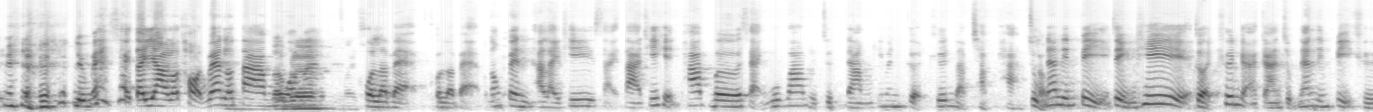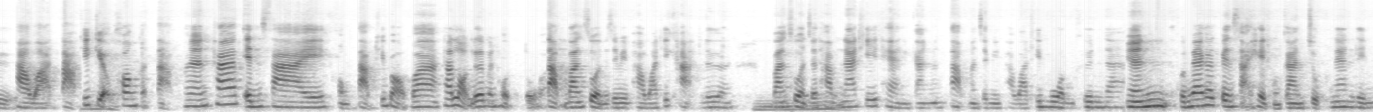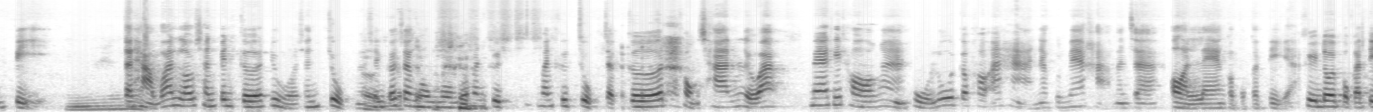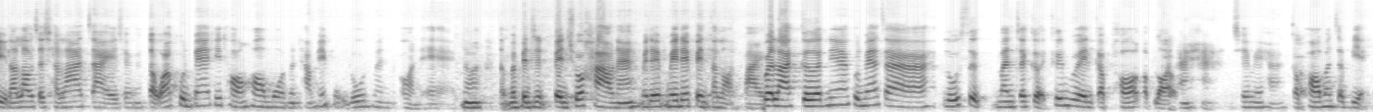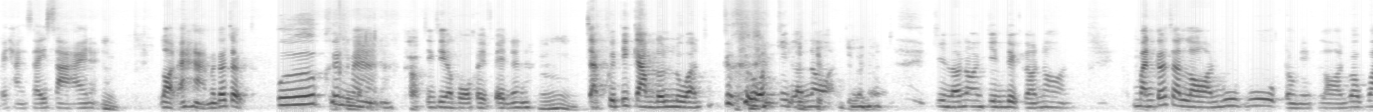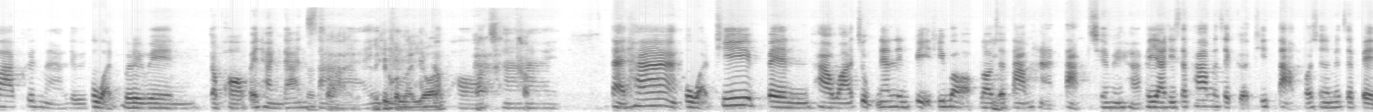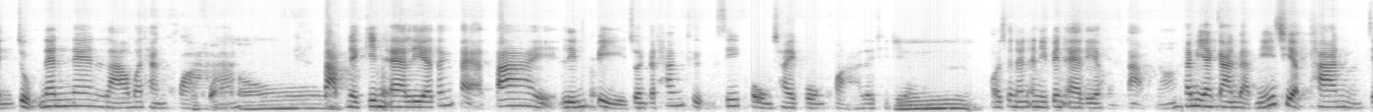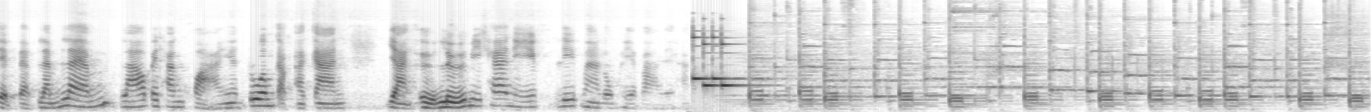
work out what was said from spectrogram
หรือแม่สายตายาวแล้วถอดแว่นแล้วตามัวเบลอมากไม่คนละแบบ คนละแบบ ต้องเป็นอะไรที่สายตาที่เห็นภาพเบลอร์แสงวูบวาบหรือจุดดำที่มันเกิดขึ้นแบบฉับพลันจุกแน่นลิ้นปี่สิ่งที่เกิดขึ้นกับอาการจุกแน่นลิ้นปี่คือภาวะตับที่เกี่ยวข้องกับตับ เพราะฉะนั้นถ้าเอนไซม์ของตับที่บอกว่าถ้าหลอดเลือดมันหดตัว ตับบางส่วนมันจะมีภาวะที่ขาดเลือดบางส่วนจะทำหน้าที่แทนการนั้นตับมันจะมีภาวะที่บวมขึ้นได้งั้นคุณแม่ก็เป็นสาเหตุของการจุกแน่นลิ้นปี่อืม แต่ถามว่าแล้วฉันเป็นเกิร์ดอยู่อะฉันจุกนะเออฉันก็จะงงๆว่ามันคือมันคือจุกจากเกิร์ดของฉันหรือว่าแม่ที่ท้องอะหูรูดกระเพาะอาหารนะคุณแม่ขามันจะอ่อนแรงกว่าปกติอะคือโดยปกติแล้วเราจะชะล่าใจใช่ไหมแต่ว่าคุณแม่ที่ท้องฮอร์โมนมันทำให้หูรูดมันอ่อนแอเนาะแต่มันเป็นเป็นชั่วคราวนะไม่ได้ไม่ได้เป็นตลอดไป เวลาเกิดเนี่ยคุณแม่จะรู้สึกมันจะเกิดขึ้นบริเวณกระเพาะกับหลอดอาหารใช่ไหมคะกระเพาะมันจะเบี่ยงไปทางซ้ายๆหน่อยอืมหลอดอาหารมันก็จะ ปุ๊บขึ้นมานะครับ จริงๆอะโบเคยเป็นด้วยนะ อืมจากพฤติกรรมล้วนๆ ก็คือว่ากินแล้วนอน กินแล้วนอน กินแล้วนอนกินดึกแล้วนอน มันก็จะร้อนวูบวูบๆตรงนี้ร้อนวาบวาบๆขึ้นมา หรือปวดบริเวณกระเพาะไปทางด้านด้านซ้าซ้ายยอันนี้คือกรดไหลย้อนกระเพาะอ่าใช่ครับ แต่ถ้าปวดที่เป็นภาวะจุกแน่นลิ้นปี่ที่บอกเราจะตามหาตับใช่ไหมคะพยาธิสภาพมันจะเกิดที่ตับ เพราะฉะนั้นมันจะเป็นจุกแน่นๆล้าวมาทางขวาทางขวาอ๋อตับเนี่ยกินครับแอเรียตั้งแต่ใต้ลิ้นปี่จนกระทั่งถึงซี่โครงชายโครงขวาเลยทีอืเดียวมเพราะฉะนั้นอันนี้เป็นแอเรียของตับเนาะถ้ามีอาการแบบนี้เฉียบพลันเจ็บแบบแหลมๆล้าวไปทางขวาเนี่ยร่วมกับอาการอย่างอื่นหรือมีแค่นี้รีบมาโรงพยาบาลเลยค่ะ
